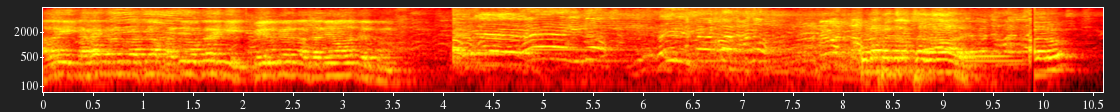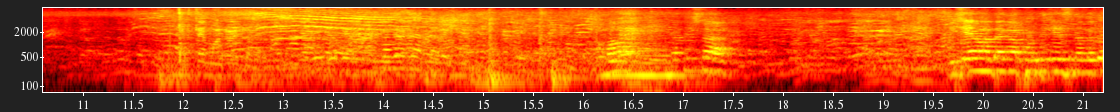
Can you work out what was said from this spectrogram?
అలాగే ఈ కార్యక్రమం వచ్చిన ప్రతి ఒక్కరికి పేరు పేరున ధన్యవాదాలు తెలుపుతున్నాం. కుల పెద్దలకు ఒకసారి రావాలి. ప్రతిష్ట విజయవంతంగా పూర్తి చేసినందుకు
